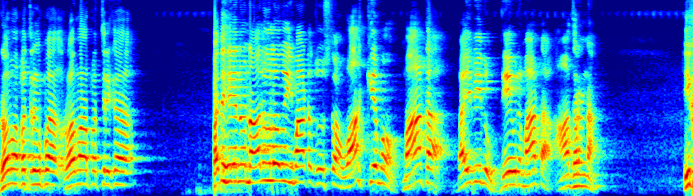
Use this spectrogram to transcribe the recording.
రోమాపత్రిక ప- రోమాపత్రిక పదిహేను నాలుగులో ఈ మాట చూస్తాం. వాక్యము మాట బైబిలు దేవుని మాట ఆదరణ. ఇక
